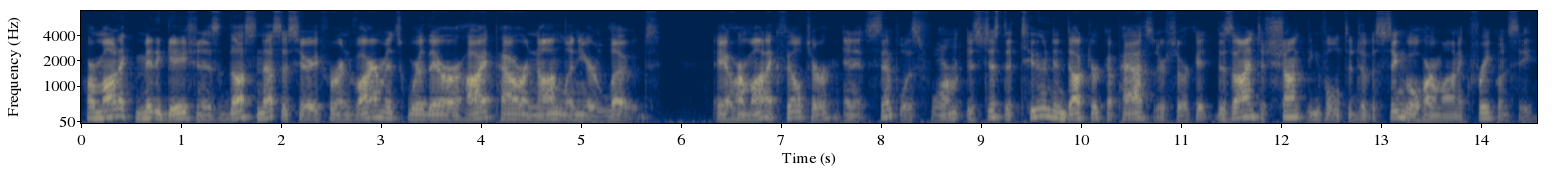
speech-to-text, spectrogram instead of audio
Harmonic mitigation is thus necessary for environments where there are high power nonlinear loads. A harmonic filter, in its simplest form, is just a tuned inductor capacitor circuit designed to shunt the voltage of a single harmonic frequency.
